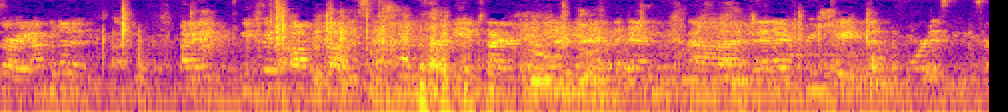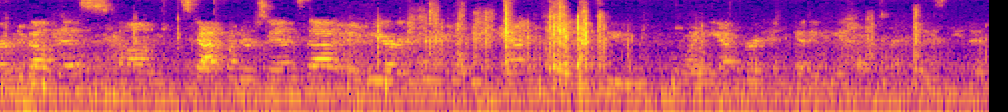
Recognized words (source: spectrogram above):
Sorry, I'm gonna, I, we could talk about this issue for the entire Sure meeting, and, and, uh, and I appreciate that the board is concerned about this. Staff understands that, and we are doing what we can to, to join the effort in getting the enforcement that is needed.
